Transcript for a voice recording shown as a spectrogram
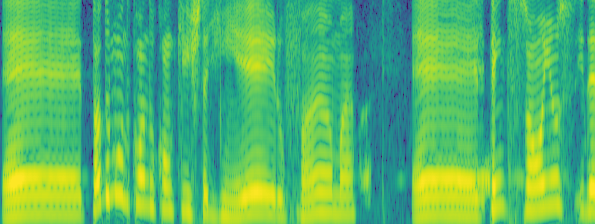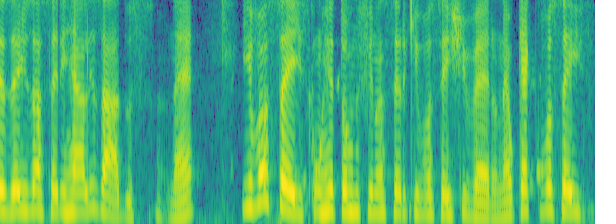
é, todo mundo, quando conquista dinheiro, fama, é, tem sonhos e desejos a serem realizados, né? E vocês, com o retorno financeiro que vocês tiveram, né? O que é que vocês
